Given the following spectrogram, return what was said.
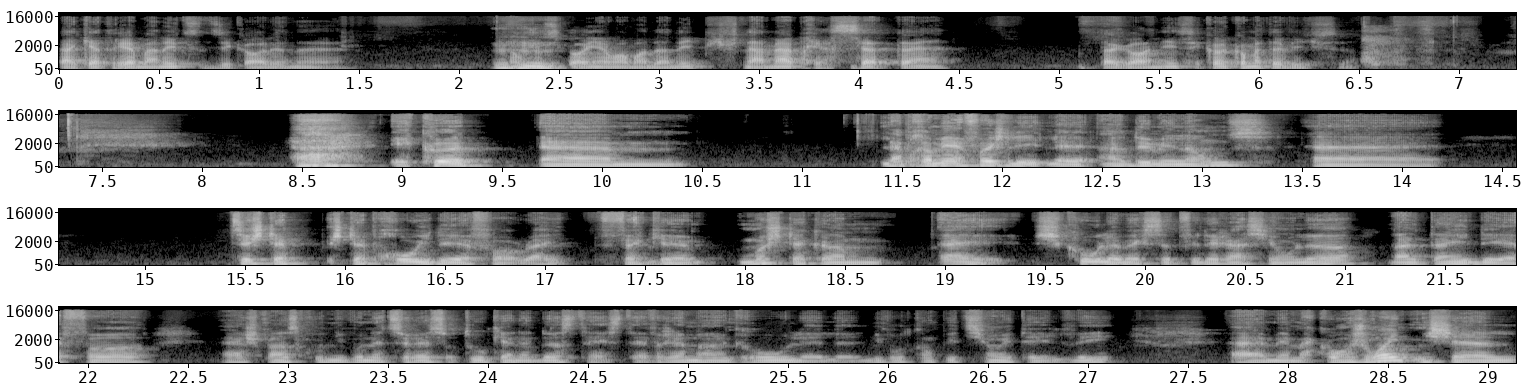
La quatrième année, tu te dis, Colin, euh, mm -hmm. tu gagné à un moment donné. Puis finalement, après sept ans, tu as gagné. C'est quoi, comment tu as vécu ça? Ah, écoute, euh, la première fois, je l'ai, en 2011, euh, tu sais, j'étais pro IDFA, right? Fait que mm-hmm. moi, j'étais comme, hey, je suis cool avec cette fédération-là. Dans le temps, IDFA, euh, je pense qu'au niveau naturel, surtout au Canada, c'était vraiment gros. Le, niveau de compétition était élevé. Euh, mais ma conjointe, Michelle,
